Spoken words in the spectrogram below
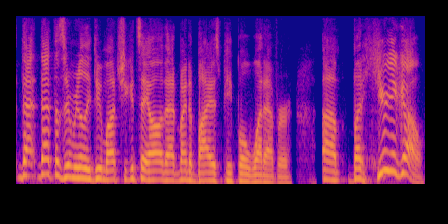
that that doesn't really do much. You could say, oh, that might have biased people, whatever. Um, but here you go.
